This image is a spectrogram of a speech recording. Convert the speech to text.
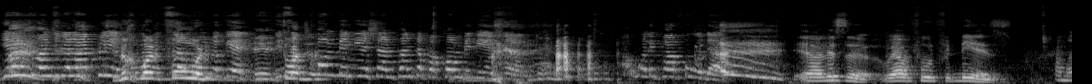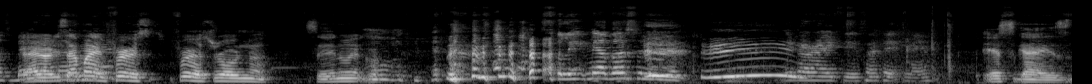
Two hundred dollar plate. Look what What's food. you This 200 a combination, pan top of combination. What if I food that? yeah, listen, we have food for days. I must I know this is my first first round now. So you know it go. Sleep me, I go sleep. You go right this, I take me. yes guys,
